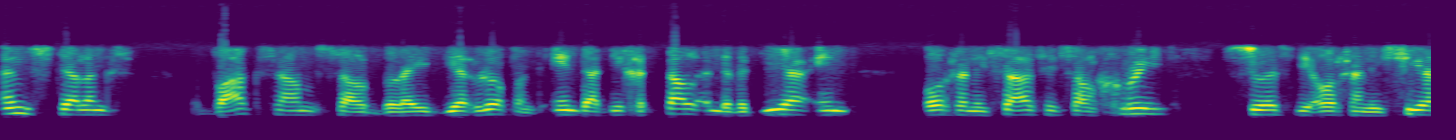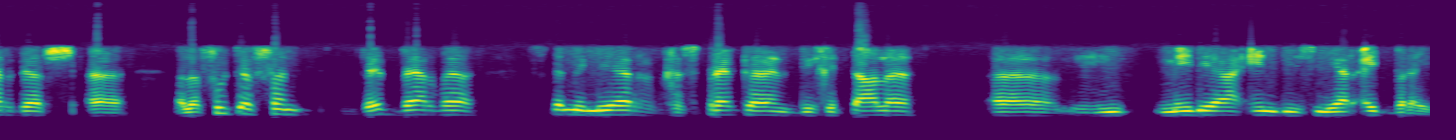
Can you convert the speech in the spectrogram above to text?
instellings waaksaam sal bly deurlopend en dat die getal individue en organisasies sal groei soos die organiseerders uh hulle voete vind webwerwe stimuleer gesprekke en digitale uh media en dis meer uitbrei.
